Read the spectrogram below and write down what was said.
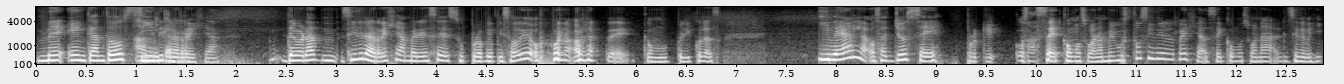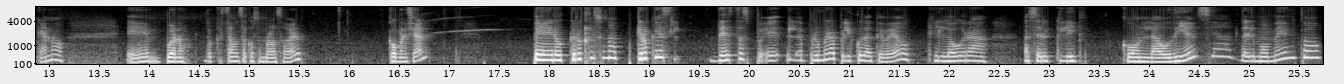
Me encantó Cindy la. Regia. De verdad, Cindy la Regia merece su propio episodio. Bueno, habla de como películas. Y véanla, o sea, yo sé, porque, o sea, sé cómo suena. Me gustó Cindy la Regia, sé cómo suena el cine mexicano. Eh, bueno, lo que estamos acostumbrados a ver. Comercial. Pero creo que es una. Creo que es de estas. eh, La primera película que veo que logra hacer clic con la audiencia del momento.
